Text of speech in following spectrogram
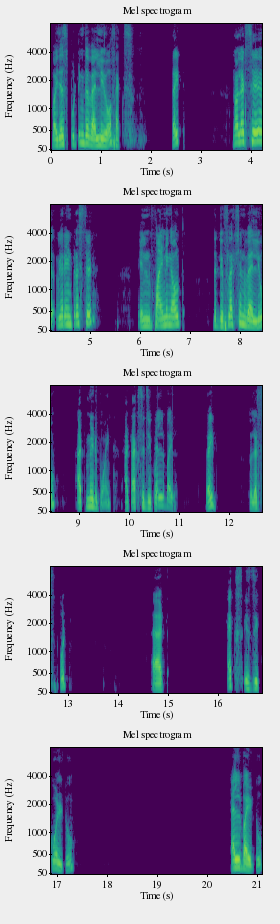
by just putting the value of x, right? Now let's say we are interested in finding out the deflection value at midpoint at x is equal L by right so let's put at x is equal to L by 2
